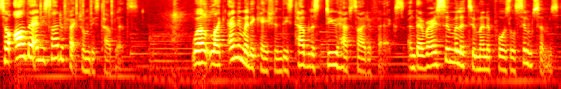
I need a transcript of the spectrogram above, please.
So are there any side effects from these tablets? Well, like any medication, these tablets do have side effects, and they're very similar to menopausal symptoms,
